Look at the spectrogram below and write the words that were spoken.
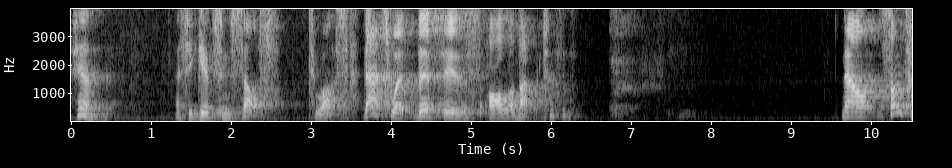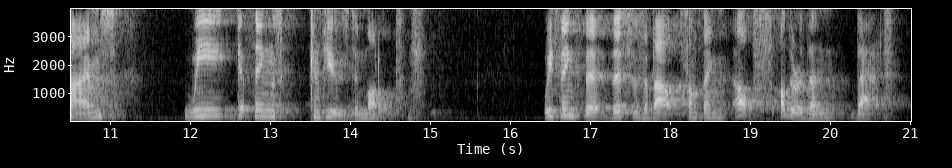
him as he gives himself to us. That's what this is all about. now, sometimes we get things confused and muddled. We think that this is about something else other than that.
